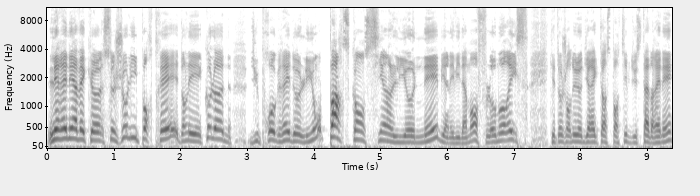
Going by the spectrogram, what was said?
Les Rennais avec euh, ce joli portrait dans les colonnes du progrès de Lyon, parce qu'ancien lyonnais, bien évidemment, Flo Maurice, qui est aujourd'hui le directeur sportif du Stade Rennais,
